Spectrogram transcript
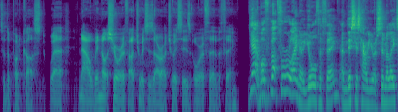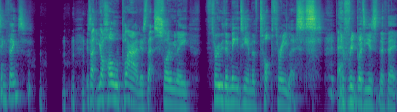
to the podcast where now we're not sure if our choices are our choices or if they're the thing. Yeah, well, but for all I know, you're the thing, and this is how you're assimilating things. it's like your whole plan is that slowly, through the medium of top three lists, everybody is the thing.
